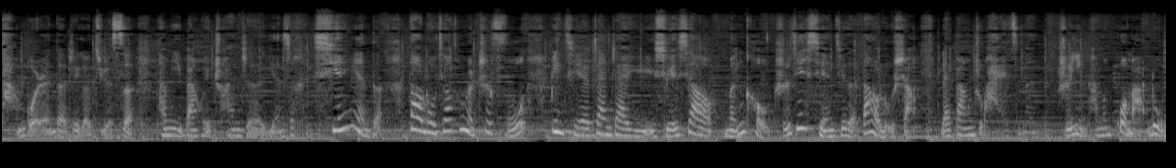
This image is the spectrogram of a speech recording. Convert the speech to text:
糖果人的这个角色，他们一般会穿着颜色很鲜艳的道路交通的制服，并且站在与学校门口直接衔接的道路上来帮助孩子们指引他们过马路。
